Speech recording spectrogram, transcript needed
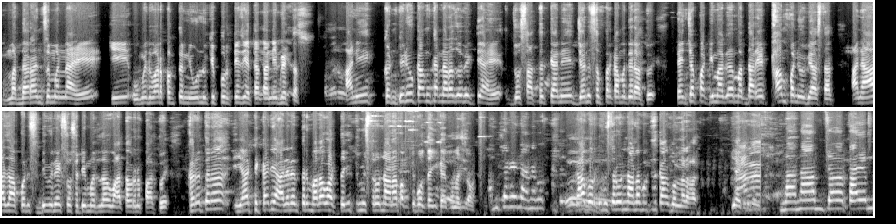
मतदारांचं म्हणणं आहे की उमेदवार फक्त निवडणुकीपुरतेच येतात आणि भेटतात. आणि कंटिन्यू काम करणारा जो व्यक्ती आहे जो सातत्याने जनसंपर्कामध्ये राहतोय त्यांच्या पाठीमागे मतदार हे ठामपणे उभे असतात. आणि आज आपण सिद्धिविनायक सोसायटी मधलं वातावरण पाहतोय. खरं तर या ठिकाणी आल्यानंतर मला वाटतं की तुम्ही सर्व नाना बाबतीत बोलताय की काय कोणाच्या का बरं? तुम्ही सर्व नाना बाबतीत काय बोलणार आहात. नाना आमचं कायम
